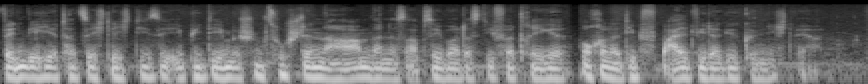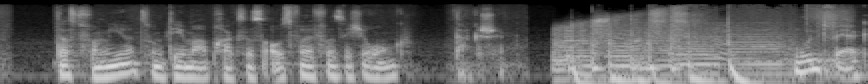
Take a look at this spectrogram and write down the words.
Wenn wir hier tatsächlich diese epidemischen Zustände haben, dann ist absehbar, dass die Verträge auch relativ bald wieder gekündigt werden. Das von mir zum Thema Praxisausfallversicherung. Dankeschön. Mundwerk,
